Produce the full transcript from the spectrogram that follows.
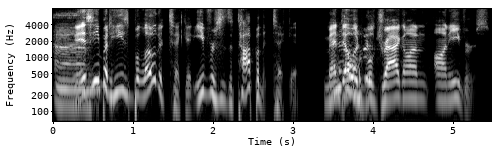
Um, is he? But he's below the ticket. Evers is the top of the ticket. Mandela know, will drag on on Evers.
